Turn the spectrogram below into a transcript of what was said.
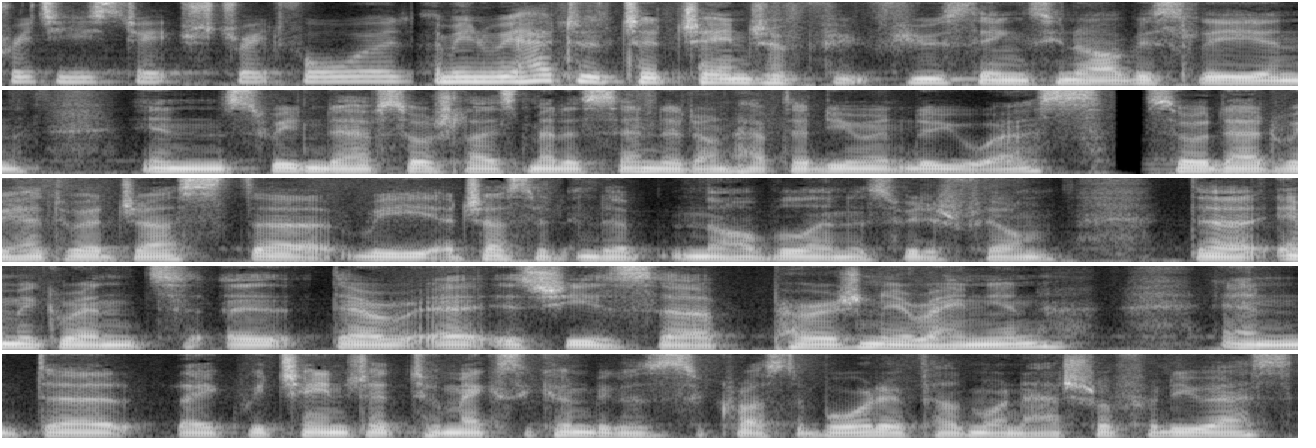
pretty straight, straightforward. I mean, we had to, to change a few, things. You know, obviously in in Sweden they have socialized medicine; they don't have that in the U.S. So that we had to adjust. Uh, we adjusted in the novel and the Swedish film. The immigrant uh, there uh, is she's uh, Persian Iranian and uh, like we changed that to Mexican because it's across the border. It felt more natural for the U.S.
